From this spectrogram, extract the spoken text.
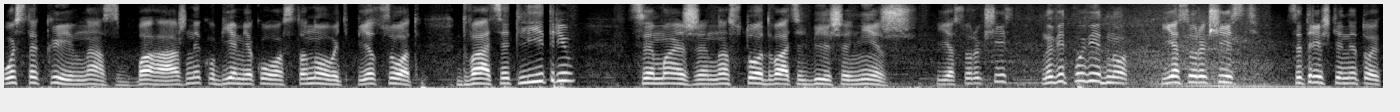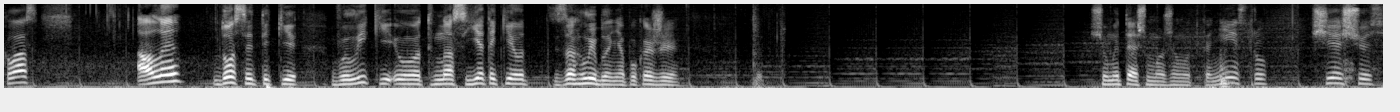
ось такий в нас багажник, об'єм якого становить 520 літрів. Це майже на 120 більше, ніж Є46. Ну, відповідно, Є46 це трішки не той клас, але досить таки великі. І от в нас є такі от заглиблення, покажи. Що ми теж можемо от каністру, ще щось.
